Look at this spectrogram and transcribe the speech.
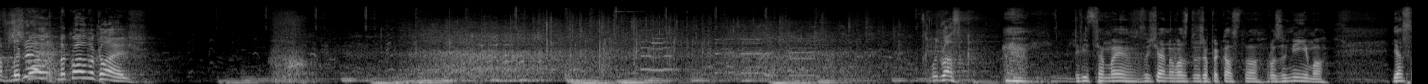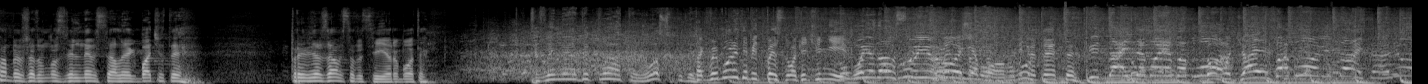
вже. Микола, Микола Миколаївич. Будь ласка. Дивіться, ми, звичайно, вас дуже прекрасно розуміємо. Я сам би вже давно звільнився, але як бачите, прив'язався до цієї роботи. Та ви неадекватні, господи. Так ви будете підписувати чи ні? Кому я дав свої гроші? Віддайте моє бабло! Бабло віддайте, алло!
